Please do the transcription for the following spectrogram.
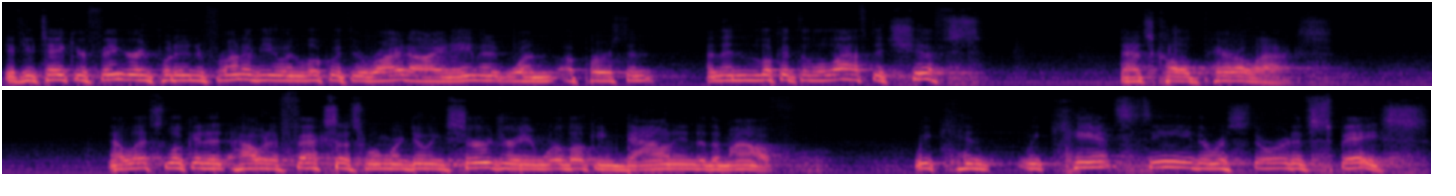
If you take your finger and put it in front of you and look with your right eye and aim at one a person, and then look at the left, it shifts. That's called parallax. Now let's look at it, how it affects us when we're doing surgery and we're looking down into the mouth. We, can, we can't see the restorative space.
